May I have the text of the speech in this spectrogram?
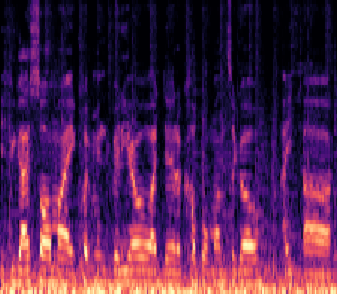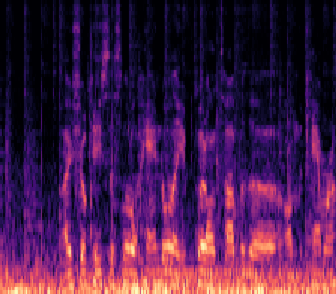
if you guys saw my equipment video I did a couple months ago, I uh, I showcased this little handle that you put on top of the on the camera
